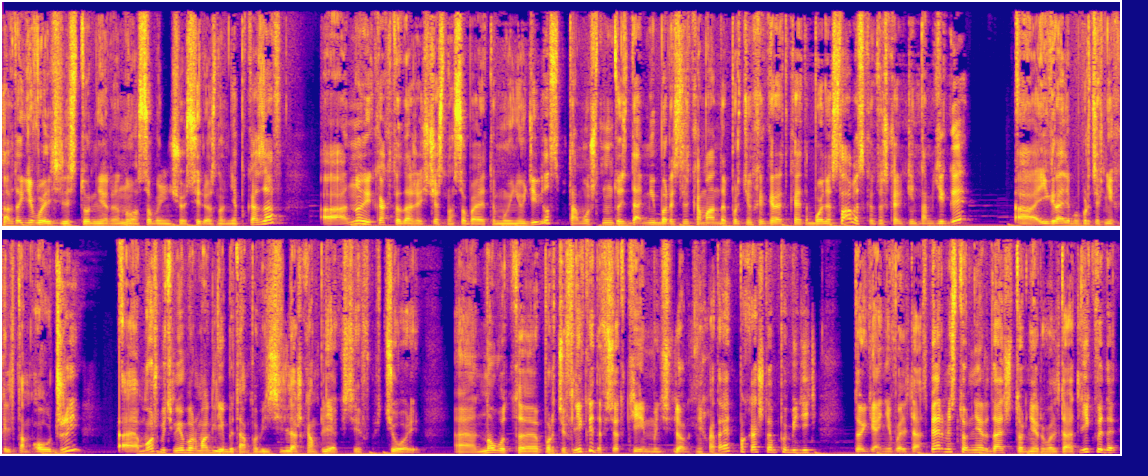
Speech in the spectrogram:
а в итоге вылетели с турнира, ну, особо ничего серьезного не показав, а, ну и как-то даже, если честно, особо этому и не удивился, потому что, ну, то есть, да, MIBR, если команда против них играет какая-то более слабая, то есть, какие-нибудь там EG, а, играли бы против них или там OG, а, может быть, MIBR могли бы там победить, или даже Complexity, в теории. А, но вот а, против Liquid -а все-таки им силенок не хватает пока, чтобы победить. В итоге они вылетают с первыми с турнира, дальше турнир вылетают Ликвиды.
